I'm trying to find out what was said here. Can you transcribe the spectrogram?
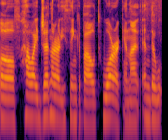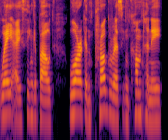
of how I generally think about work and I, and the way I think about work and progress in company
